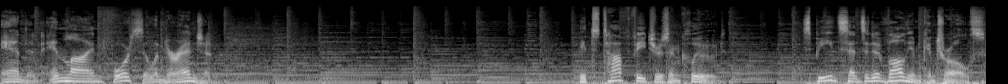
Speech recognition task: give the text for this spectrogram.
and an inline four-cylinder engine. Its top features include speed-sensitive volume controls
